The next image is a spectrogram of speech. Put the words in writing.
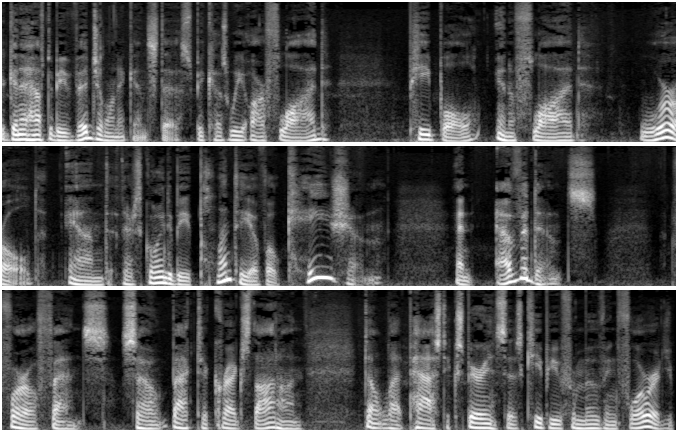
you're going to have to be vigilant against this because we are flawed people in a flawed world. And there's going to be plenty of occasion and evidence for offense. So back to Craig's thought on don't let past experiences keep you from moving forward. You're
